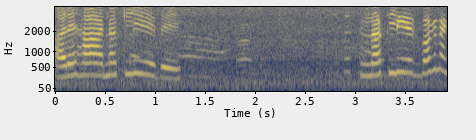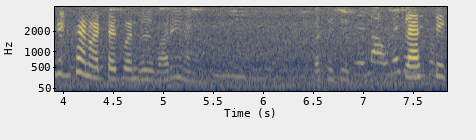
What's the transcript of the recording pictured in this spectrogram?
अरे हा नकली आहे ते. नकली आहेत. बघ ना किती छान वाटतात पण. भारी ना. कशाची? प्लास्टिक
